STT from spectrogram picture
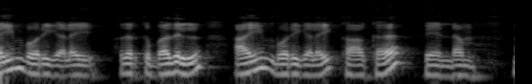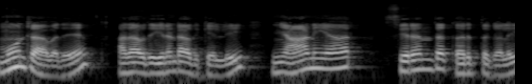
ஐம்பொறிகளை. அதற்கு பதில் ஐம்பொறிகளை காக்க வேண்டும். மூன்றாவது அதாவது இரண்டாவது கேள்வி ஞானியார் சிறந்த கருத்துக்களை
